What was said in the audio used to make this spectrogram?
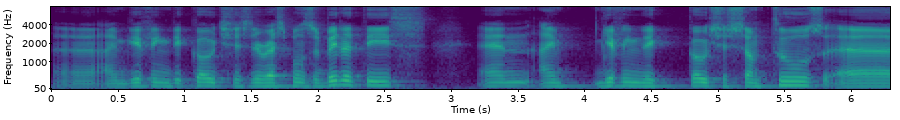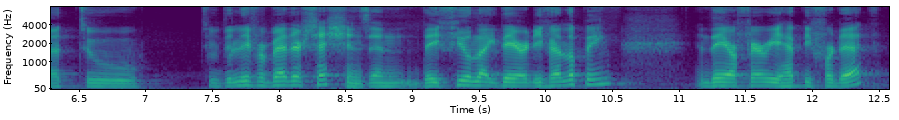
Uh, I'm giving the coaches the responsibilities, and I'm giving the coaches some tools uh, to to deliver better sessions. And they feel like they are developing, and they are very happy for that.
